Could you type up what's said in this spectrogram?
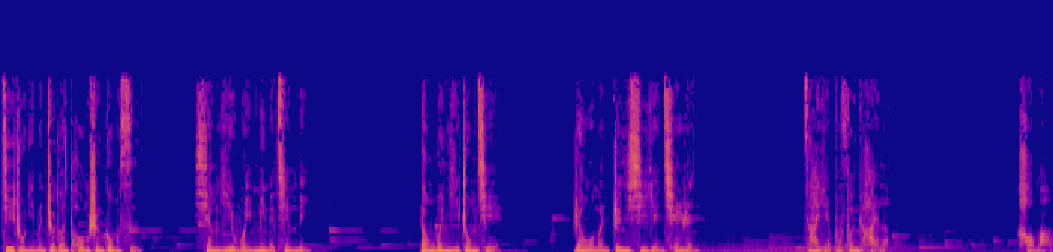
记住你们这段同生共死、相依为命的经历。当瘟疫终结，让我们珍惜眼前人，再也不分开了。好吗？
